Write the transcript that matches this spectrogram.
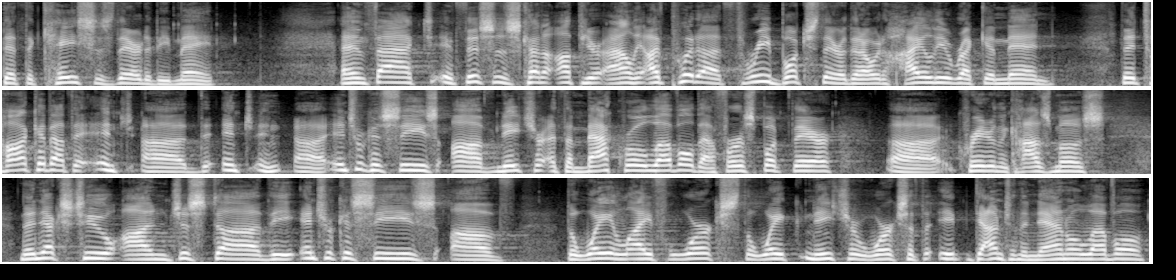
that the case is there to be made. And in fact, if this is kind of up your alley, I've put uh, three books there that I would highly recommend that talk about the, uh, the in, uh, intricacies of nature at the macro level. That first book there, uh, Creator in the Cosmos. The next two on just uh, the intricacies of the way life works, the way nature works, at the, down to the nano level.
